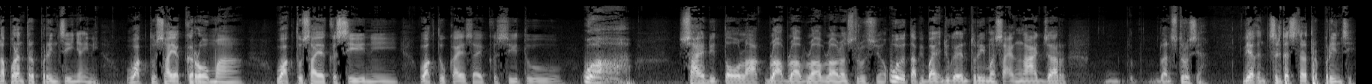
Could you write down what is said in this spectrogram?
laporan terperincinya ini. Waktu saya ke Roma, waktu saya ke sini, waktu kayak saya ke situ. Wah, saya ditolak, bla bla bla bla dan seterusnya. Wah, tapi banyak juga yang terima saya ngajar dan seterusnya. Dia akan cerita secara terperinci.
